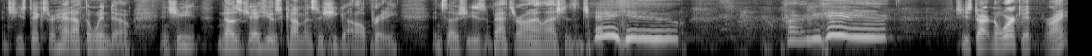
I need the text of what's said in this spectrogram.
and she sticks her head out the window, and she knows Jehu's coming, so she got all pretty, and so she bats her eyelashes. Jehu, are you here? She's starting to work it, right?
